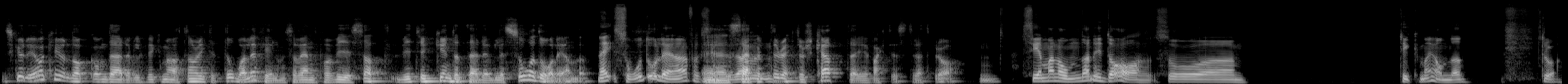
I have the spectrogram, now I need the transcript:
Det skulle ju vara kul dock om Daredevil fick möta en riktigt dålig film så vi ändå får visa att vi tycker inte att Daredevil är så dålig ändå. Nej, så dålig är den faktiskt Eh, inte. särskilt Den, Directors Cut är ju faktiskt rätt bra. ser man om den idag så eh, tycker man ju om den. Tror jag.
